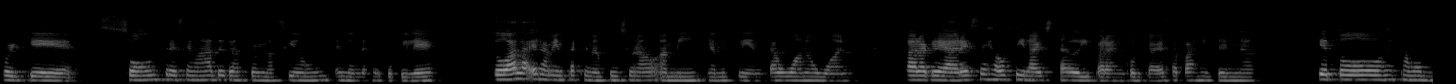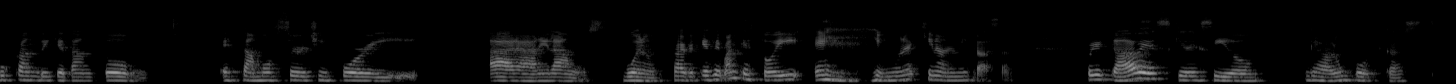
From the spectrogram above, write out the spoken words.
porque son tres semanas de transformación en donde recopilé todas las herramientas que me han funcionado a mí y a mis clientes one-on-one para crear ese healthy lifestyle y para encontrar esa paz interna que todos estamos buscando y que tanto estamos searching for y anhelamos. Bueno, para que sepan que estoy en una esquina de mi casa, porque cada vez que decido grabar un podcast,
